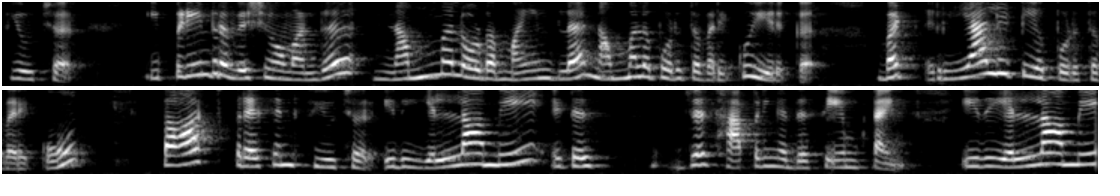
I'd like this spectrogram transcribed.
ஃப்யூச்சர் இப்படின்ற விஷயம் வந்து நம்மளோட மைண்டில் நம்மளை பொறுத்த வரைக்கும் இருக்குது பட் ரியாலிட்டியை பொறுத்த வரைக்கும் பாஸ்ட் ப்ரெசன்ட் ஃப்யூச்சர் இது எல்லாமே it is just happening at the same time இது எல்லாமே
